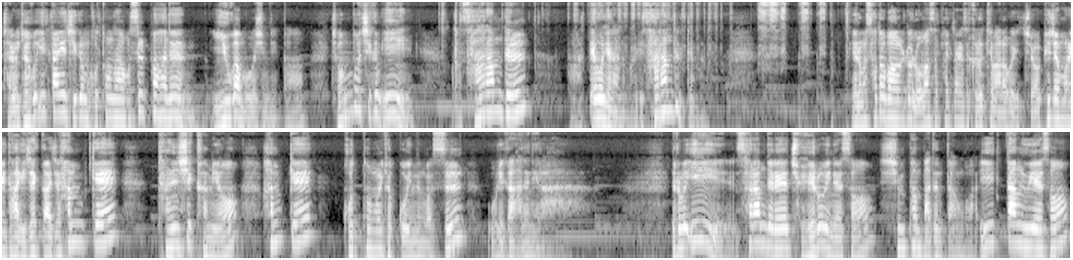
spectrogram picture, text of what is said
자 여러분 결국 이 땅이 지금 고통하고 슬퍼하는 이유가 무엇입니까? 전부 지금 이 어, 사람들 어, 때문이라는 거예요. 이 사람들 때문에. 여러분 사도 바울도 로마서 8장에서 그렇게 말하고 있죠. 피조물이 다 이제까지 함께 탄식하며 함께 고통을 겪고 있는 것을 우리가 아느니라. 여러분, 이 사람들의 죄로 인해서 심판받은 땅과 이 땅 위에서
